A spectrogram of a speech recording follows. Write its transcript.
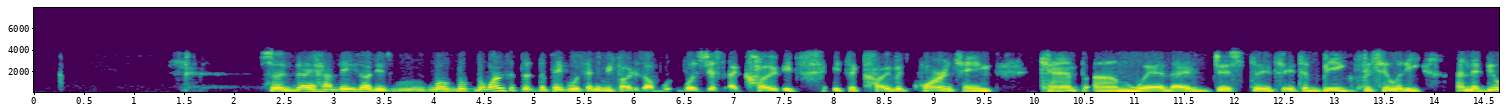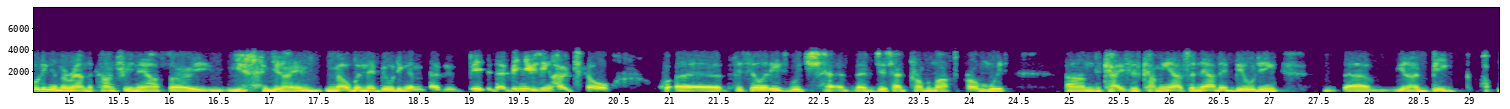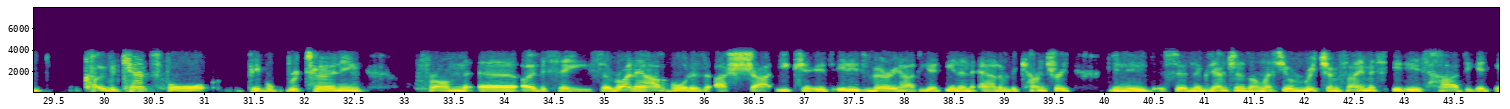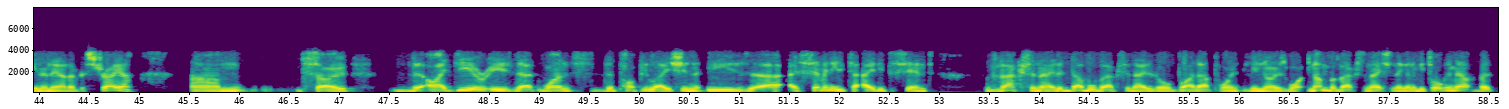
So they have these ideas. Well, the, the ones that the, the people were sending me photos of was just a co. It's it's a COVID quarantine camp um, where they've just it's it's a big facility and they're building them around the country now. So you, you know in Melbourne they're building them. They've been using hotel uh, facilities which they've just had problem after problem with um, the cases coming out. So now they're building uh, you know big COVID camps for people returning from uh, overseas. So right now our borders are shut. You can, it, it is very hard to get in and out of the country. You need certain exemptions unless you're rich and famous. It is hard to get in and out of Australia. Um, so the idea is that once the population is uh, 70 to 80 percent vaccinated, double vaccinated, or by that point, who knows what number vaccination they're going to be talking about, but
